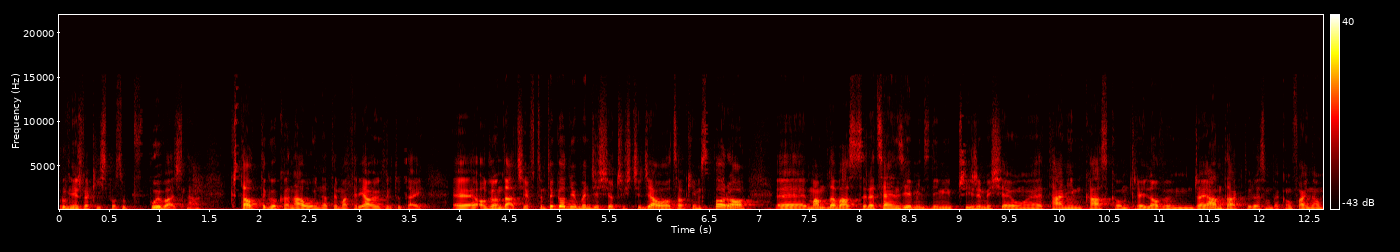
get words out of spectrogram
również w jakiś sposób wpływać na kształt tego kanału i na te materiały, które tutaj e, oglądacie. W tym tygodniu będzie się oczywiście działo całkiem sporo. E, mam dla Was recenzje, między innymi przyjrzymy się e, tanim kaskom trailowym Gianta, które są taką fajną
